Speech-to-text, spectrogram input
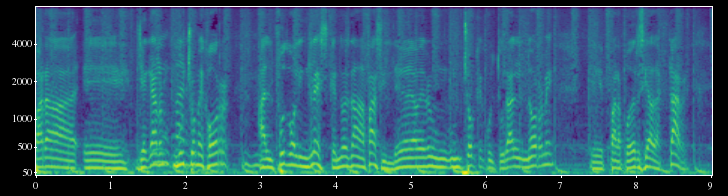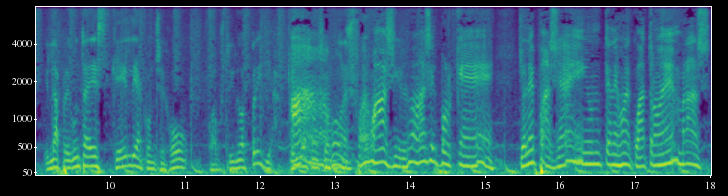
para eh, llegar mucho mejor al fútbol inglés, que no es nada fácil. Debe haber un, un choque cultural enorme eh, para poderse adaptar. La pregunta es, ¿qué le aconsejó Faustino Asprilla? ¿Qué le Ah, aconsejó? pues fue fácil, fue fácil porque yo le pasé ahí un teléfono de cuatro hembras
